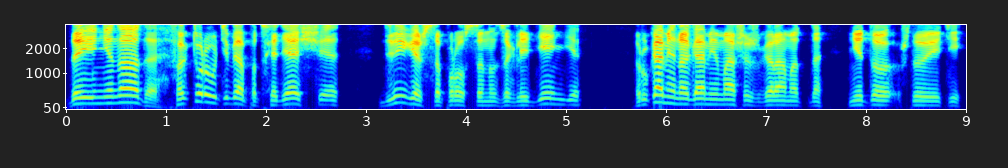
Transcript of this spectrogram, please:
Да и не надо. Фактура у тебя подходящая. Двигаешься просто на загляденье. Руками-ногами машешь грамотно. Не то, что эти.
